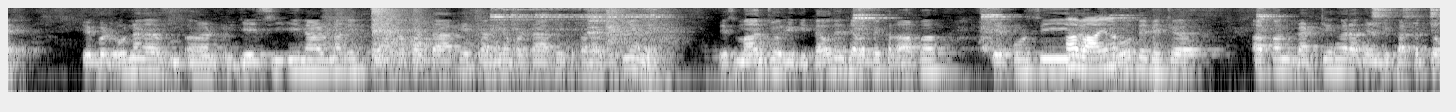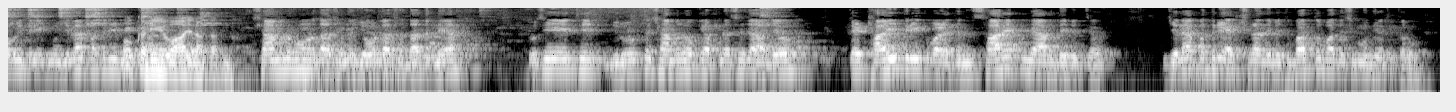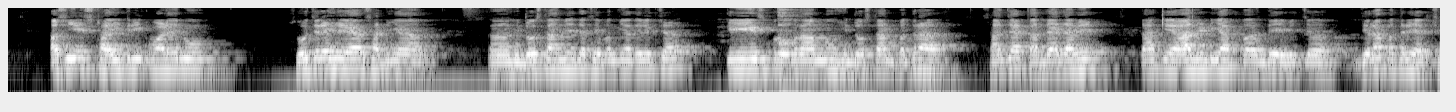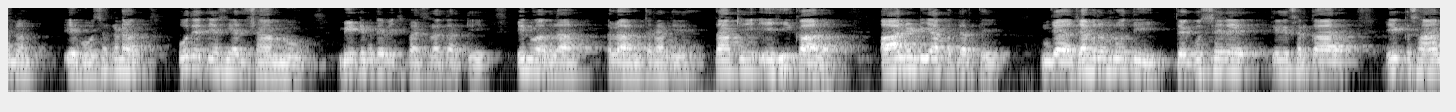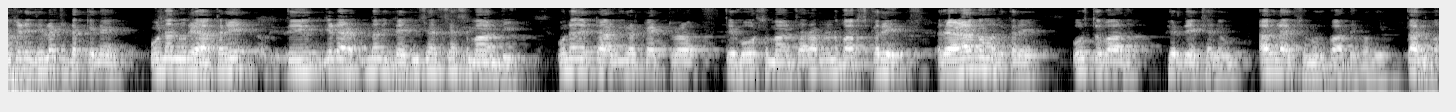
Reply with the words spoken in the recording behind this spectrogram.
ਤੇ ਉਹਨਾਂ ਦਾ ਜੇਸੀਬੀ ਨਾਲ ਉਹਨਾਂ ਦੇ ਟਰੈਕਟਰ ਪਲਟਾ ਕੇ ਟਰਾਲੀਆਂ ਪਲਟਾ ਕੇ ਕਿਸਾਨਾਂ ਕੀਤੀਆਂ ਨੇ ਤੇ ਸਮਾਨ ਚੋਰੀ ਕੀਤਾ। ਉਹਦੇ ਜਬਰ ਦੇ ਖਿਲਾਫ ਤੇ ਪੁਲਿਸੀ ਵਿਰੋਧ ਦੇ ਵਿੱਚ ਆਪਾਂ ਨੂੰ ਡਟ ਕੇ ਹੰਗਾਰਾ ਦੇਣ ਦੀ ਖਾਤਰ 24 ਤਰੀਕ ਨੂੰ ਜ਼ਿਲ੍ਹਾ ਪੱਧਰੀ ਉਹ ਕਹੀਂ ਆਵਾਜ਼ ਨਾ ਕਰਨਾ। ਸ਼ਾਮਲ ਹੋਣ ਦਾ ਤੁਹਾਨੂੰ ਜ਼ੋਰ ਦਾ ਸੱਦਾ ਦਿੰਦੇ ਆ। ਤੁਸੀਂ ਇੱਥੇ ਜ਼ਰੂਰ ਤੇ ਸ਼ਾਮਲ ਹੋ ਕੇ ਆਪਣੇ ਸੁਝਾਅ ਦਿਓ। ਤੇ 28 ਤਰੀਕ ਵਾਲੇ ਦਿਨ ਸਾਰੇ ਪੰਜਾਬ ਦੇ ਵਿੱਚ ਜ਼ਿਲ੍ਹਾ ਪੱਧਰੀ ਐਕਸ਼ਨਾਂ ਦੇ ਵਿੱਚ ਵੱਧ ਤੋਂ ਵੱਧ ਸ਼ਮੂਲੀਅਤ ਕਰੋ। ਅਸੀਂ ਇਸ 28 ਤਰੀਕ ਵਾਲੇ ਨੂੰ ਸੋਚ ਰਹੇ ਹਾਂ ਸਾਡੀਆਂ ਹਿੰਦੁਸਤਾਨ ਦੀਆਂ ਜਥੇਬੰਦੀਆਂ ਦੇ ਵਿੱਚ ਕਿ ਇਸ ਪ੍ਰੋਗਰਾਮ ਨੂੰ ਹਿੰਦੁਸਤਾਨ ਪੱਧਰਾ ਸਾਂਝਾ ਕਰ ਲਿਆ ਜਾਵੇ ਤਾਂ ਕਿ ਆਲ ਇੰਡੀਆ ਪ- ਦੇ ਵਿੱਚ ਜ਼ਿਲ੍ਹਾ ਪੱਧਰੀ ਐਕਸ਼ਨ ਇਹ ਹੋ ਸਕਣ। ਉਹਦੇ ਤੇ ਅਸੀਂ ਅੱਜ ਸ਼ਾਮ ਨੂੰ ਮੀਟਿੰਗ ਦੇ ਵਿੱਚ ਫੈਸਲਾ ਕਰਕੇ ਇਹਨੂੰ ਅਗਲਾ ਐਲਾਨ ਕਰਾਂਗੇ ਤਾਂ ਕਿ ਇਹੀ ਕਾਲ ਆਲ ਇੰਡੀਆ ਪੱਧਰ ਤੇ ਜ- ਜਬਰ ਵਿਰੋਧੀ ਤੇ ਗੁੱਸੇ ਦੇ ਕਿ ਸਰਕਾਰ, ਇਹ ਕਿਸਾਨ ਜਿਹੜੇ ਜ਼ਿਲ੍ਹਾ 'ਚ ਡੱਕੇ ਨੇ, ਉਹਨਾਂ ਨੂੰ ਰਿਹਾ ਕਰੇ ਤੇ ਜਿਹੜਾ ਉਹਨਾਂ ਦੀ ਡੈਫੀਸ਼ੀਐਂਸੀ ਹੈ ਸਮਾਨ ਦੀ, ਉਹਨਾਂ ਦੇ ਟਰਾਲੀਆਂ, ਟਰੈਕਟਰ ਤੇ ਹੋਰ ਸਮਾਨ ਸਾਰਾ ਉਹਨਾਂ ਨੂੰ ਵਾਪਸ ਕਰੇ, ਰੈਲਾ ਮਾਹੌਲ ਕਰੇ, ਉਸ ਤੋਂ ਬਾਅਦ ਫਿਰ ਦੇਖਿਆ ਜਾਊ, ਅਗਲਾ ਐਕਸ਼ਨ ਨੂੰ ਬਾਅਦ ਦੇਵਾਂਗੇ। ਧੰਨਵਾਦ।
